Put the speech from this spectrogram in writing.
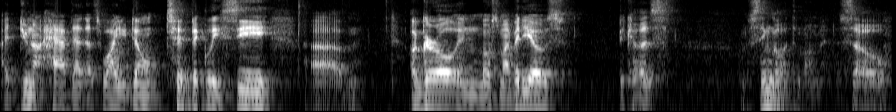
I do not have that. That's why you don't typically see um, a girl in most of my videos because I'm single at the moment. So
